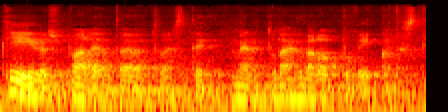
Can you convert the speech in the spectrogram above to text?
Kiitos paljon. Toivottavasti meille tulee hyvä loppuviikko tästä.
